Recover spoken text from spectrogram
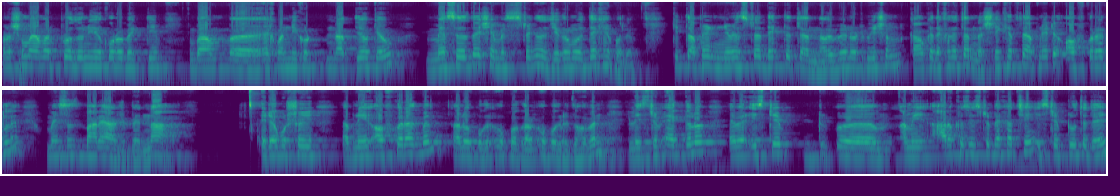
অনেক সময় আমার প্রয়োজনীয় কোনো ব্যক্তি বা একবার নিকট আত্মীয় কেউ মেসেজ দেয়, সেই মেসেজটা কিন্তু যে কোনো দেখে ফেলে। কিন্তু আপনি মেসেজটা দেখতে চান না, ওইভাবে নোটিফিকেশন কাউকে দেখাতে চান না, সেক্ষেত্রে আপনি এটা অফ করে রাখলে মেসেজ বারে আসবে না। এটা অবশ্যই আপনি অফ করে রাখবেন, তাহলে উপকার, উপকৃত হবেন। তাহলে স্টেপ এক গেল, এবার স্টেপ আমি আরও কিছু স্টেপ দেখাচ্ছি। স্টেপ টুতে যাই।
